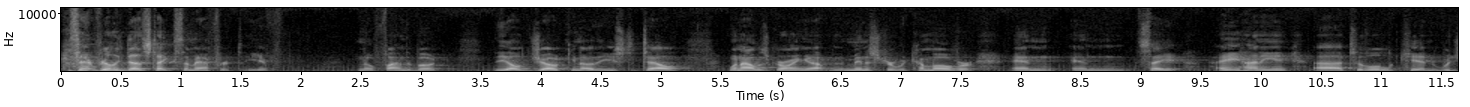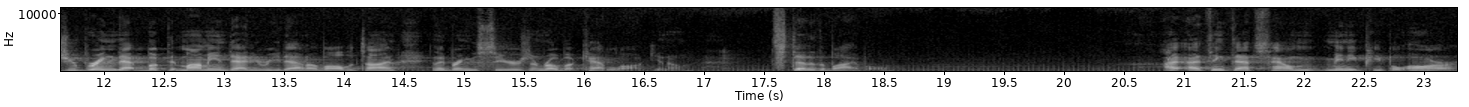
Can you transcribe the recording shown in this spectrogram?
Because that really does take some effort. You, know, find the book. The old joke, you know, they used to tell when I was growing up, the minister would come over and, and say, hey, honey, uh, to the little kid, would you bring that book that mommy and daddy read out of all the time? And they bring the Sears and Roebuck catalog, you know, instead of the Bible. I, I think that's how many people are.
